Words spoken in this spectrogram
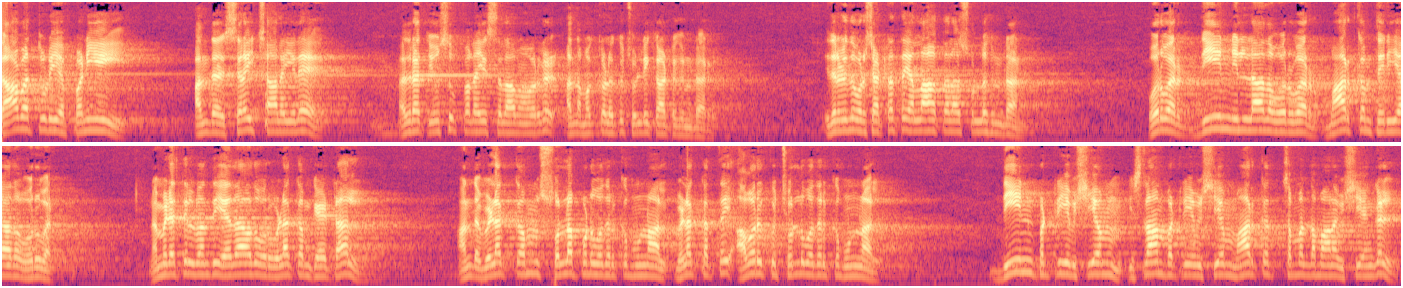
தாவத்துடைய பணியை அந்த சிறைச்சாலையிலே ஹஜரத் யூசுப் அலை இஸ்லாம் அவர்கள் அந்த மக்களுக்கு சொல்லி காட்டுகின்றார்கள். இதிலிருந்து ஒரு சட்டத்தை அல்லாஹாலா சொல்லுகின்றான். ஒருவர் தீன் இல்லாத ஒருவர் மார்க்கம் தெரியாத ஒருவர் நம்மிடத்தில் வந்து ஏதாவது ஒரு விளக்கம் கேட்டால் அந்த விளக்கம் சொல்லப்படுவதற்கு முன்னால் விளக்கத்தை அவருக்கு சொல்லுவதற்கு முன்னால் தீன் பற்றிய விஷயம் இஸ்லாம் பற்றிய விஷயம் மார்க்க சம்பந்தமான விஷயங்கள்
